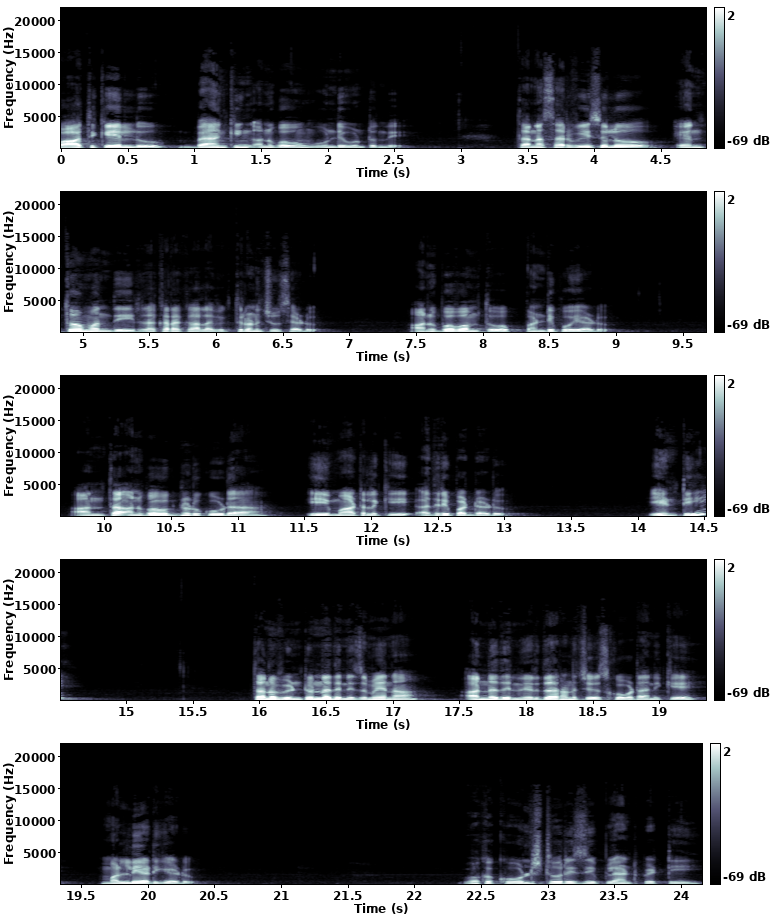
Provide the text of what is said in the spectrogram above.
పాతికేళ్ళు బ్యాంకింగ్ అనుభవం ఉండి ఉంటుంది. తన సర్వీసులో ఎంతోమంది రకరకాల వ్యక్తులను చూశాడు. అనుభవంతో పండిపోయాడు. అంత అనుభవజ్ఞుడు కూడా ఈ మాటలకి అదిరిపడ్డాడు. ఏంటి? తను వింటున్నది నిజమేనా? అన్నది నిర్ధారణ చేసుకోవడానికే మళ్ళీ అడిగాడు. ఒక కోల్డ్ స్టోరేజీ ప్లాంట్ పెట్టి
